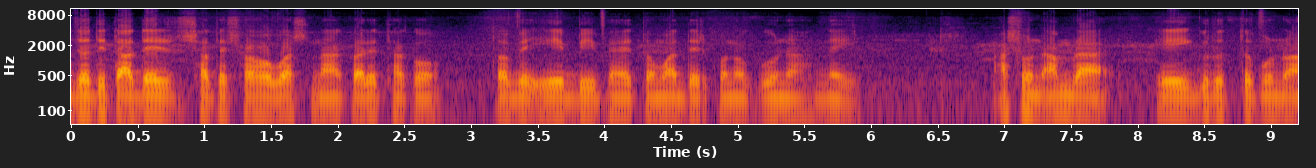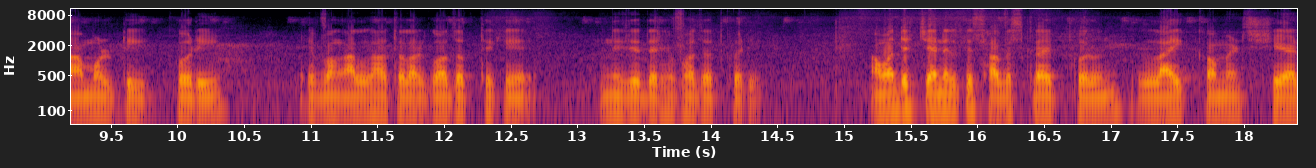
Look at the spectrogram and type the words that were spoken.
যদি তাদের সাথে সহবাস না করে থাকো, তবে এ বিবাহে তোমাদের কোনো গুণা নেই। আসুন আমরা এই গুরুত্বপূর্ণ আমলটি করি এবং আল্লাহ তালার গজব থেকে নিজেদের হেফাজত করি। আমাদের চ্যানেলকে সাবস্ক্রাইব করুন, লাইক কমেন্টস শেয়ার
